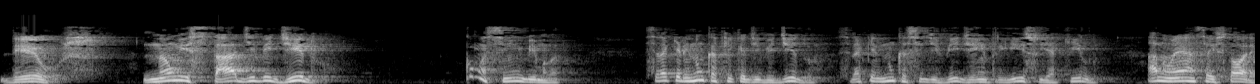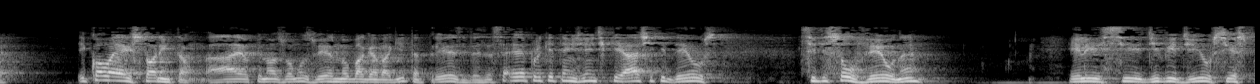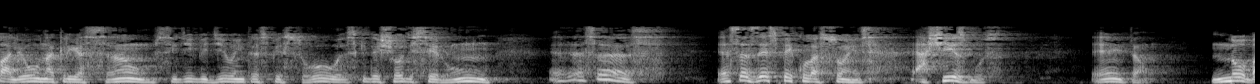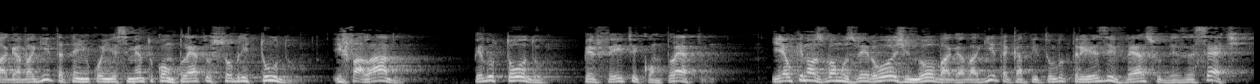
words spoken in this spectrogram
Deus não está dividido. Como assim, Bímola? Será que ele nunca fica dividido? Será que ele nunca se divide entre isso e aquilo? Ah, não é essa a história. E qual é a história então? Ah, é o que nós vamos ver no Bhagavad Gita 13, 17. É porque tem gente que acha que Deus se dissolveu, né? Ele se dividiu, se espalhou na criação, se dividiu entre as pessoas, que deixou de ser um. Essas, essas especulações, achismos. É, então, no Bhagavad Gita tem o conhecimento completo sobre tudo e falado pelo todo, perfeito e completo. E é o que nós vamos ver hoje no Bhagavad Gita, capítulo 13, verso 17.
